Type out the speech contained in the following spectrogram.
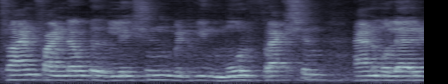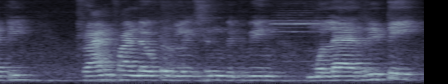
Try and find out a relation between mole fraction and molarity. Try and find out a relation between molarity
